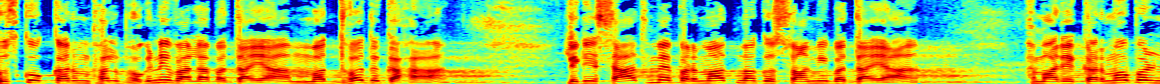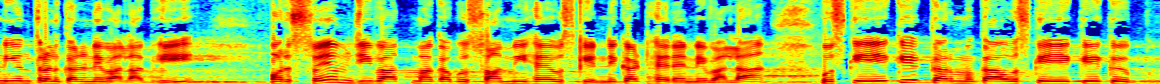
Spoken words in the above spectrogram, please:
उसको कर्मफल भोगने वाला बताया, मध्वद कहा, लेकिन साथ में परमात्मा को स्वामी बताया, हमारे कर्मों पर नियंत्रण करने वाला भी और स्वयं जीवात्मा का वो स्वामी है, उसके निकट है रहने वाला। उसके एक एक कर्म का, उसके एक एक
